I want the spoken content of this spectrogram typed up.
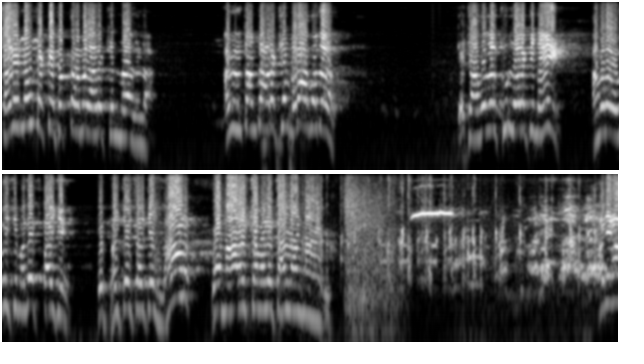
साडे नऊ टक्के फक्त आम्हाला आरक्षण मिळालेलं आम्ही म्हणतो आमचं आरक्षण भरा अगोदर. त्याच्या अगोदर सुरू झालं की नाही आम्हाला ओबीसी मध्येच पाहिजे. हे भलते सलते लाड या महाराष्ट्रामध्ये चालणार नाही. आणि हा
